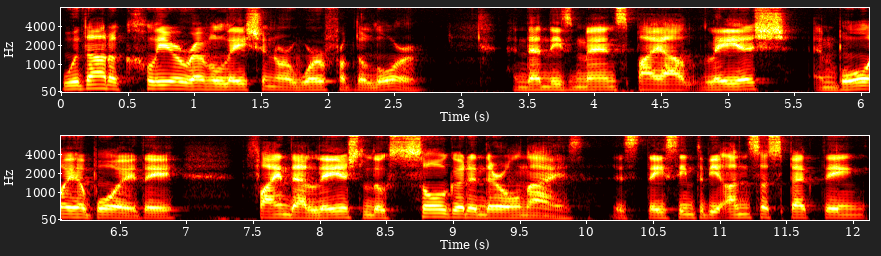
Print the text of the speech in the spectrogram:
without a clear revelation or word from the Lord. And then these men spy out Laish, and boy, oh boy, they find that Laish looks so good in their own eyes. It's, they seem to be unsuspecting,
